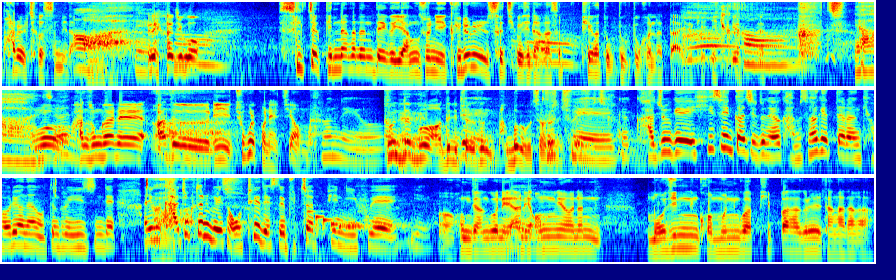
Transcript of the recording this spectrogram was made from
팔을 쳤습니다. 아, 네. 그래가지고 슬쩍 빗나가는데 그 양순이 귀를 스치고 지나가서 피가 뚝뚝뚝 흘렀다 이렇게. 야, 뭐 진짜 한순간에 아들이 죽을 뻔했죠. 뭐. 그렇네요. 그런데 뭐 아들 입장에서는 네. 방법이 없잖아요. 네, 그 가족의 희생까지도 내가 감수하겠다라는 결연한 어떤 그런 의지인데 아니 그 가족들은 그래서 어떻게 됐어요? 붙잡힌 이후에 예. 어, 홍 장군의 네. 아내 옥녀는 모진 고문과 핍박을 당하다가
